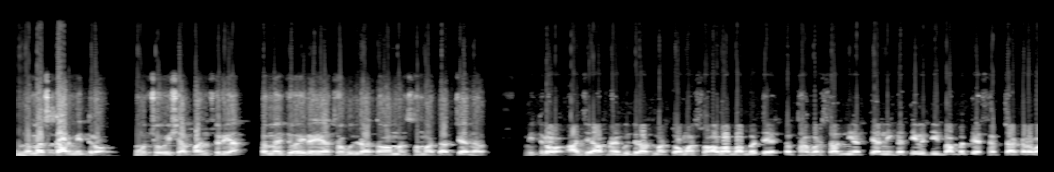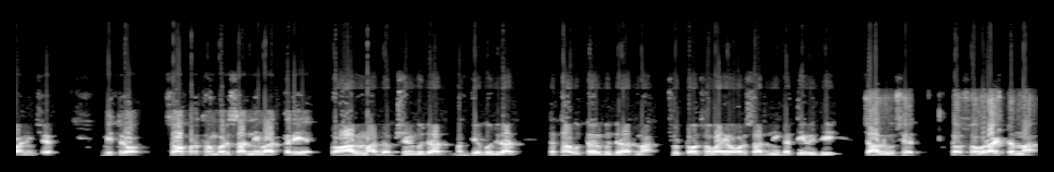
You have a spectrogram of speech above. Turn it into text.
નમસ્કાર મિત્રો, હું છું વિશાલ પાનસુરિયા. તમે જોઈ રહ્યા છો ગુજરાત હવામાન સમાચાર ચેનલ. મિત્રો, આજે આપણે ગુજરાતમાં ચોમાસું આવવા બાબતે તથા વરસાદની અત્યારની ગતિવિધિ બાબતે ચર્ચા કરવાની છે. મિત્રો, સૌપ્રથમ વરસાદની વાત કરીએ, તો હાલમાં દક્ષિણ ગુજરાત, મધ્ય ગુજરાત તથા ઉત્તર ગુજરાતમાં છૂટો છવાયો વરસાદની ગતિવિધિ ચાલુ છે. તો સૌરાષ્ટ્રમાં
